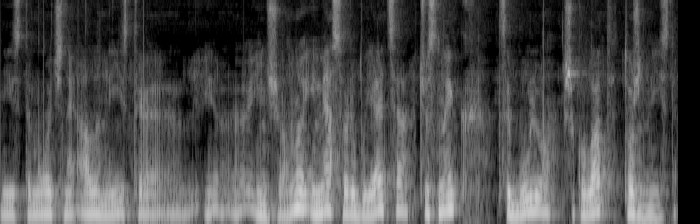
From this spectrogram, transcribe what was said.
їсти молочне, але не їсти е, іншого. Ну і м'ясо, рибу, яйця, чесник, цибулю, шоколад теж не їсти.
